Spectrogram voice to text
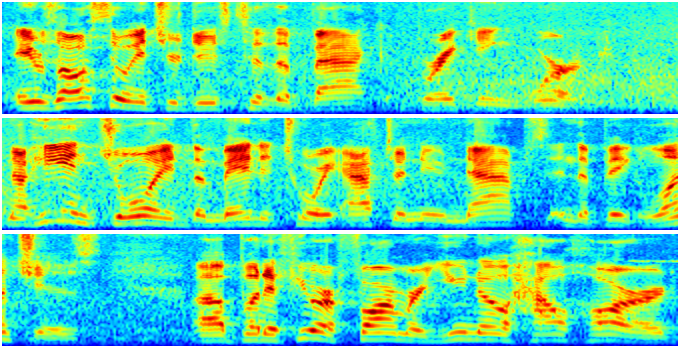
And he was also introduced to the back breaking work. Now, he enjoyed the mandatory afternoon naps and the big lunches. Uh, but if you're a farmer, you know how hard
